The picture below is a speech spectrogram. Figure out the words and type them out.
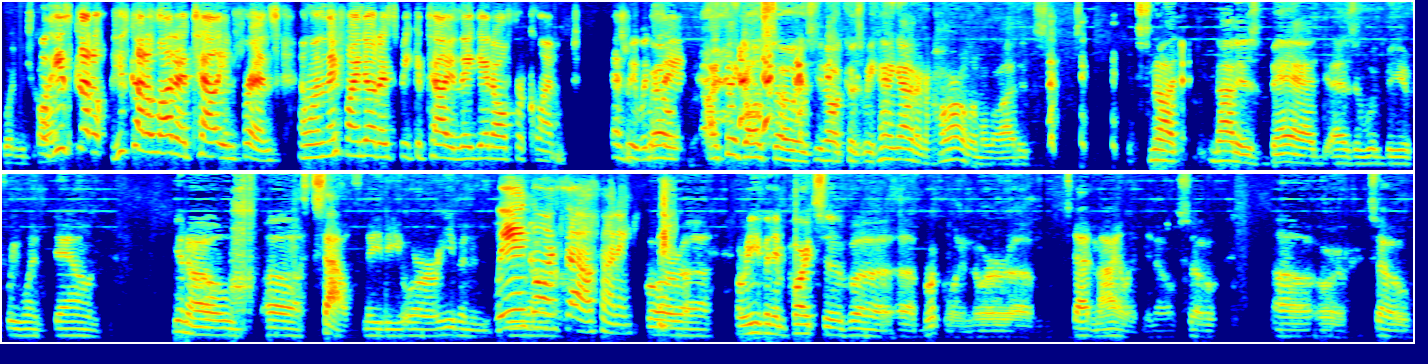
what would you call well, it? he's got a, he's got a lot of Italian friends, and when they find out I speak Italian, they get all verklempt as we would well, say. I think also is you know because we hang out in Harlem a lot. It's it's not not as bad as it would be if we went down, you know, uh, south maybe, or even. We ain't going south, honey. Or uh, or even in parts of uh, uh Brooklyn or um, Staten Island, you know. So uh, or so,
